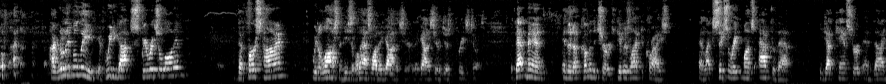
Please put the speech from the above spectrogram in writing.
I really believe if we'd got spiritual on him the first time, we'd have lost him. He said, well, that's why they got us here. They got us here just to preach to us. But that man ended up coming to church, give his life to Christ, and like six or eight months after that, he got cancer and died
